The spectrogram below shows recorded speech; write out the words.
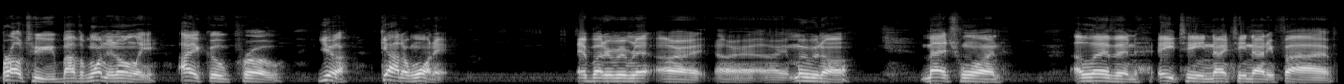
Brought to you by the one and only Icopro. Yeah, gotta want it. Everybody remember that? Alright, alright, alright. Moving on. Match 1 11 18 1995.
